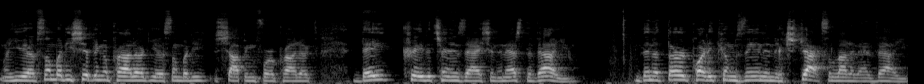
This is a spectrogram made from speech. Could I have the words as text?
When you have somebody shipping a product, you have somebody shopping for a product, they create a transaction and that's the value then a third party comes in and extracts a lot of that value.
